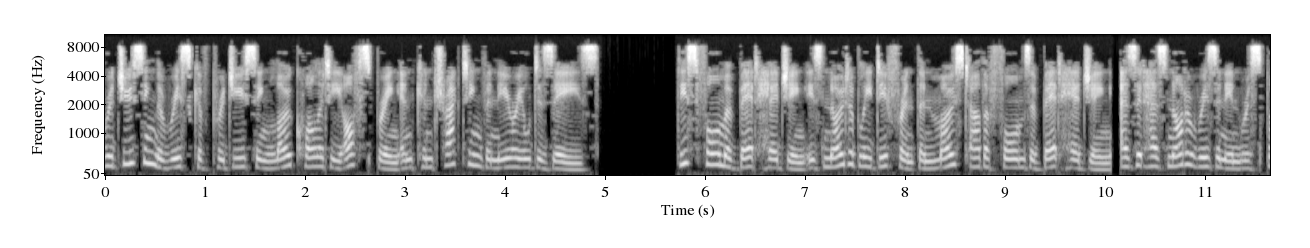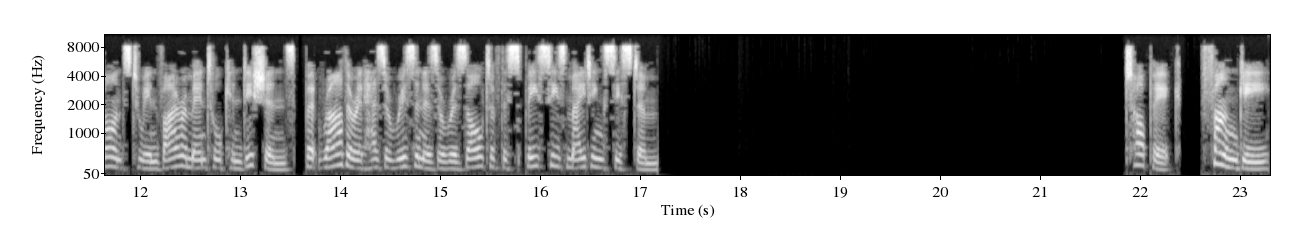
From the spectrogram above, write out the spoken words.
reducing the risk of producing low-quality offspring and contracting venereal disease. This form of bet hedging is notably different than most other forms of bet hedging, as it has not arisen in response to environmental conditions, but rather it has arisen as a result of the species mating system. Fungi.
